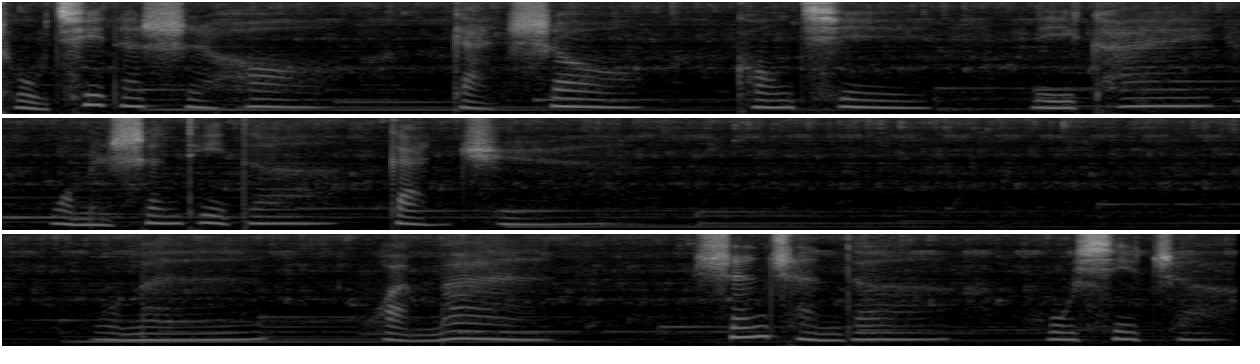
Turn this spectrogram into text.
吐气的时候，感受空气离开我们身体的感觉。我们缓慢、深沉的呼吸着。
